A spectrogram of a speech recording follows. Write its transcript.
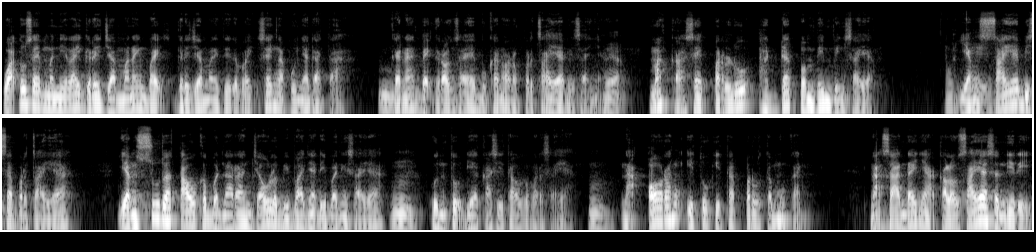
Waktu saya menilai gereja mana yang baik, gereja mana yang tidak baik, saya nggak punya data. Karena background saya bukan orang percaya misalnya. Ya. Maka saya perlu ada pembimbing saya. Yang saya bisa percaya, yang sudah tahu kebenaran jauh lebih banyak dibanding saya, untuk dia kasih tahu kepada saya. Nah, orang itu kita perlu temukan. Nah, seandainya kalau saya sendiri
